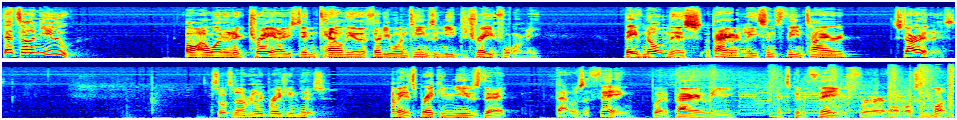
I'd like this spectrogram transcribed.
that's on you. Oh, I wanted a trade. I just didn't tell the other 31 teams that need to trade for me. They've known this apparently since the entire start of this. So it's not really breaking news. I mean, it's breaking news that that was a thing, but apparently it's been a thing for almost a month.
